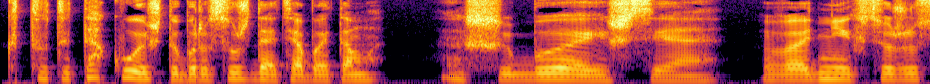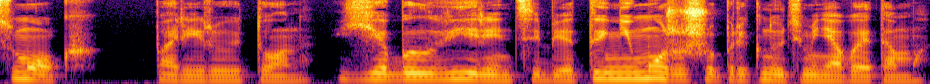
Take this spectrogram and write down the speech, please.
Кто ты такой, чтобы рассуждать об этом? Ошибаешься. В одних все же смог, парирует он. Я был верен тебе, ты не можешь упрекнуть меня в этом.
